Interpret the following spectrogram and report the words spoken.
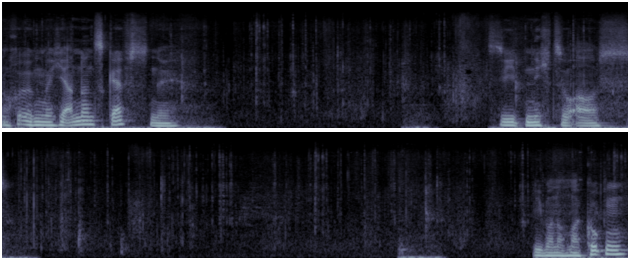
Noch irgendwelche anderen Scaffs? Nö. Sieht nicht so aus. Lieber nochmal gucken.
